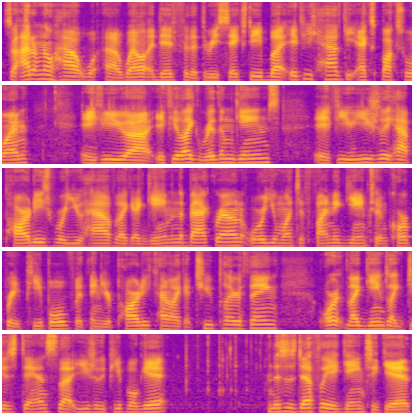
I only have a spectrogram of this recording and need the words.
So I don't know how uh, well it did for the 360. But if you have the Xbox One, if you uh, if you like rhythm games, if you usually have parties where you have like a game in the background, or you want to find a game to incorporate people within your party, kind of like a two-player thing, or like games like Just Dance that usually people get this is definitely a game to get,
